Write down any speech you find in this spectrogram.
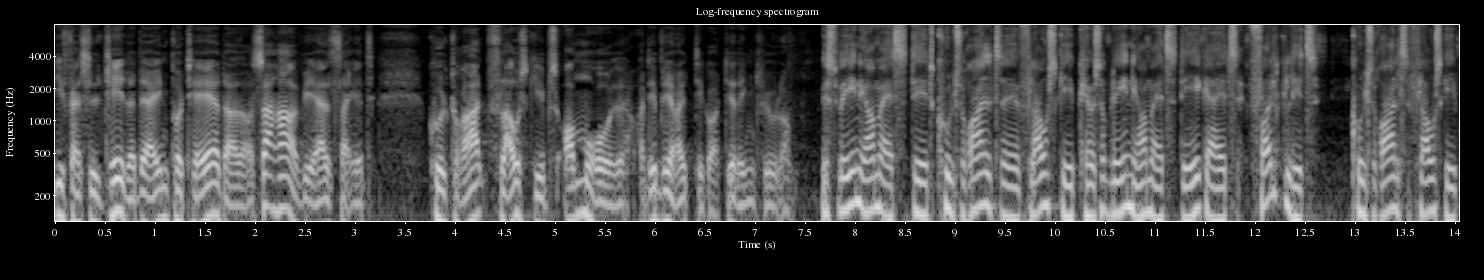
de faciliteter, der er inde på teateret. Og så har vi altså et kulturelt flagskibsområde, og det bliver rigtig godt, det er der ingen tvivl om. Hvis vi er enige om, at det er et kulturelt flagskib, kan vi så blive enige om, at det ikke er et folkeligt kulturelt flagskib?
